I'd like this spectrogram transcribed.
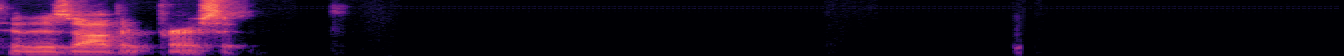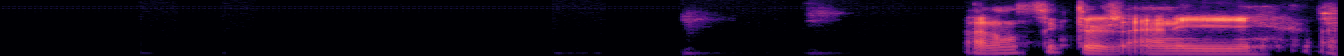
to this other person. I don't think there's any uh,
